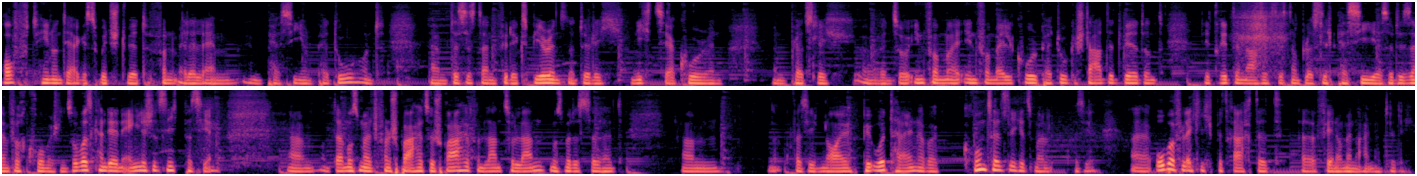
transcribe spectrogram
oft hin und her geswitcht wird von LLM per Sie und per Du. Und ähm, das ist dann für die Experience natürlich nicht sehr cool, wenn, wenn plötzlich, äh, wenn so informell, informell cool per Du gestartet wird und die dritte Nachricht ist dann plötzlich per Sie. Also das ist einfach komisch. Und sowas kann dir in Englisch jetzt nicht passieren. Ähm, und da muss man halt von Sprache zu Sprache, von Land zu Land, muss man das dann halt ähm, quasi neu beurteilen. Aber grundsätzlich jetzt mal quasi äh, oberflächlich betrachtet äh, phänomenal natürlich.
